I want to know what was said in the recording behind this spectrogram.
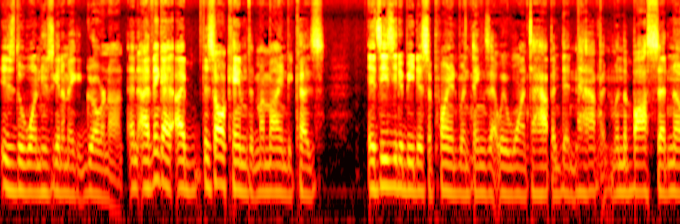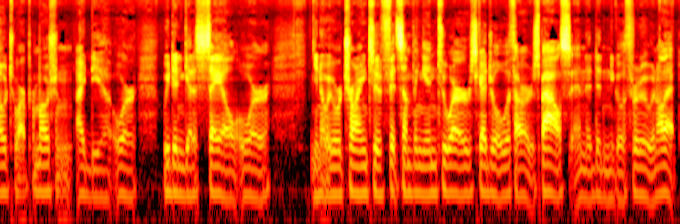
is the one who's going to make it grow or not. And I think I, I this all came to my mind because it's easy to be disappointed when things that we want to happen didn't happen. When the boss said no to our promotion idea, or we didn't get a sale, or you know we were trying to fit something into our schedule with our spouse and it didn't go through, and all that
